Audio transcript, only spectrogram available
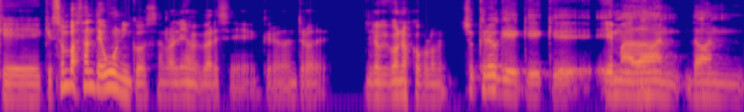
que, que son bastante únicos en realidad me parece, creo, dentro de, lo que conozco por lo menos. Yo creo que, que, Emma daban, daban,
